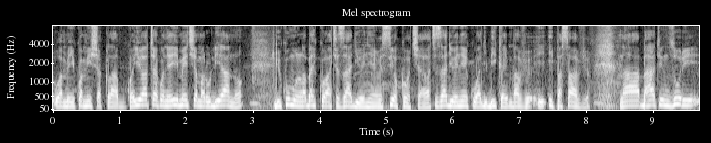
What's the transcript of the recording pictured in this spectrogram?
wameikwamisha club. Kwa hiyo hata kwenye hii mechi ya marudiano jukumu linabaki kwa wachezaji wenyewe, sio kocha. Wachezaji wenyewe kuwajibika ambavyo ipasavyo, na bahati nzuri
